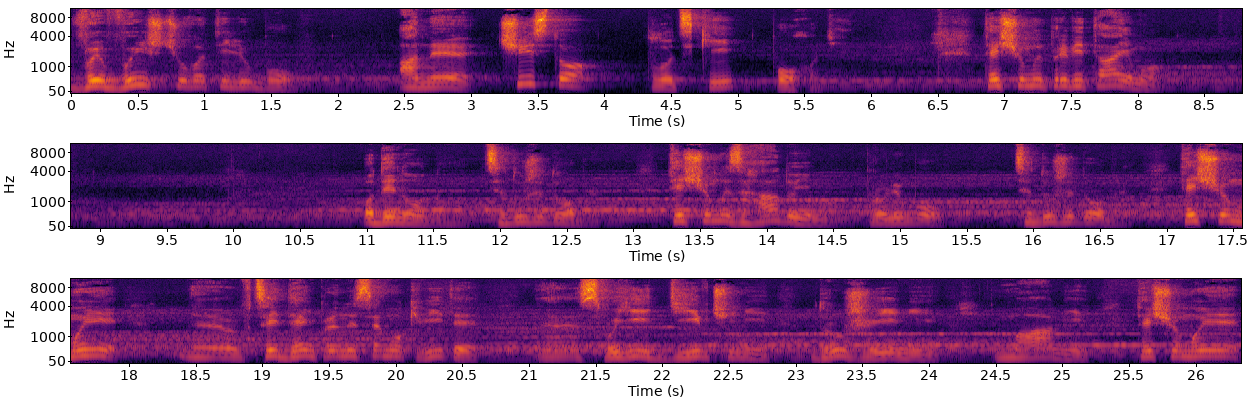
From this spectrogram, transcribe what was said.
вивищувати любов, а не чисто плотські похоті. Те, що ми привітаємо один одного, це дуже добре. Те, що ми згадуємо про любов, це дуже добре. Те, що ми е, в цей день принесемо квіти своїй дівчині, дружині, мамі, те, що ми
